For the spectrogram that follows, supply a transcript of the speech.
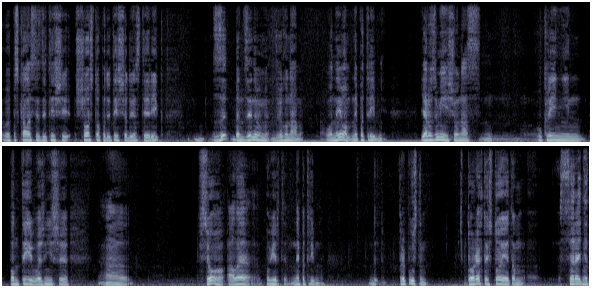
випускалися з 2006 по 2011 рік з бензиновими двигунами, вони вам не потрібні. Я розумію, що у нас в Україні понти важніше е, всього, але повірте, не потрібно. Припустимо, Touareg той стоїть там середня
